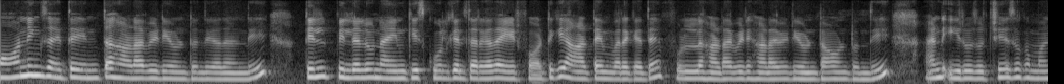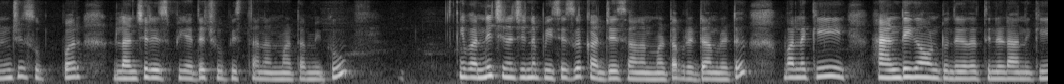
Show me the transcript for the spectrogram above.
మార్నింగ్స్ అయితే ఎంత హడావిడి ఉంటుంది కదండి. టిల్ పిల్లలు నైన్కి స్కూల్కి వెళ్తారు కదా ఎయిట్ ఫార్టీకి ఆ టైం వరకు అయితే ఫుల్ హడావిడి హడావిడి ఉంటా ఉంటుంది. అండ్ ఈరోజు వచ్చేసి ఒక మంచి సూపర్ లంచ్ రెసిపీ అయితే చూపిస్తాను అనమాట మీకు. ఇవన్నీ చిన్న చిన్న పీసెస్గా కట్ చేశాను అనమాట బ్రెడ్ ఆమ్లెట్. వాళ్ళకి హ్యాండీగా ఉంటుంది కదా తినడానికి.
